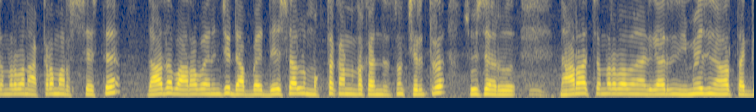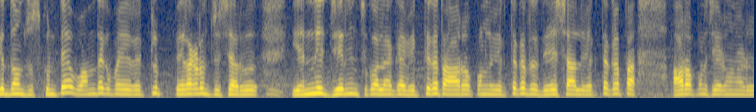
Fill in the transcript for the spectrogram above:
చంద్రబాబు అక్రమ అరెస్ట్ చేస్తే దాదాపు అరవై నుంచి డెబ్బై దేశాలను ముక్త ఖండంతో కందిస్తున్న చరిత్ర చూశారు. నారా చంద్రబాబు నాయుడు గారిని ఇమేజ్ని ఎలా తగ్గిద్దాం చూసుకుంటే వందకి పై రెట్లు పెరగడం చూశారు. ఇవన్నీ జీర్ణించుకోలేక వ్యక్తిగత ఆరోపణలు వ్యక్తిగత దేశాలు వ్యక్తిగత ఆరోపణలు చేయడం అన్నాడు.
